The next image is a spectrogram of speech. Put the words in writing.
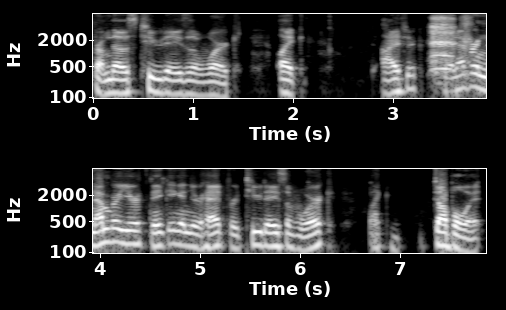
from those two days of work. Like isaac whatever number you're thinking in your head for two days of work like double it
